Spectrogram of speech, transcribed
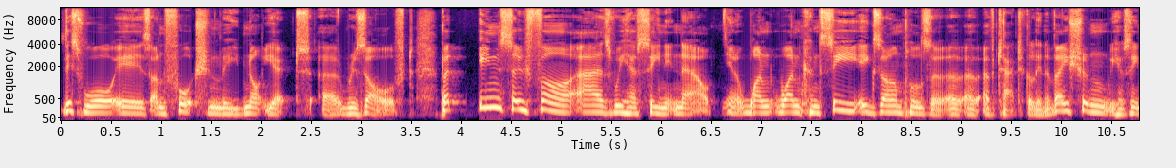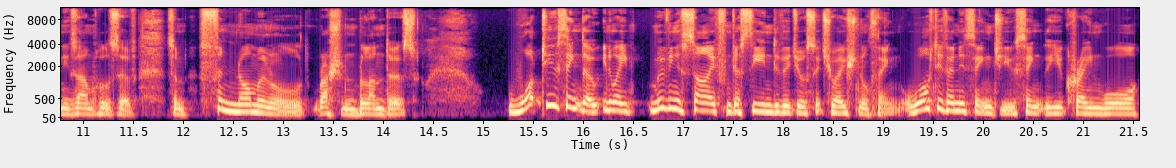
this war is unfortunately not yet uh, resolved, but insofar as we have seen it now, you know, one one can see examples of, of, of, tactical innovation. We have seen examples of some phenomenal Russian blunders. What do you think, though, in a way, moving aside from just the individual situational thing, what, if anything, do you think the Ukraine war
